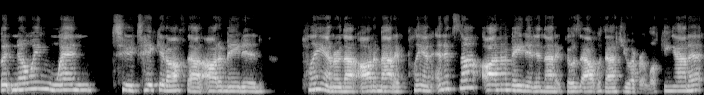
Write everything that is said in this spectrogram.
but knowing when to take it off that automated plan or that automatic plan and it's not automated in that it goes out without you ever looking at it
